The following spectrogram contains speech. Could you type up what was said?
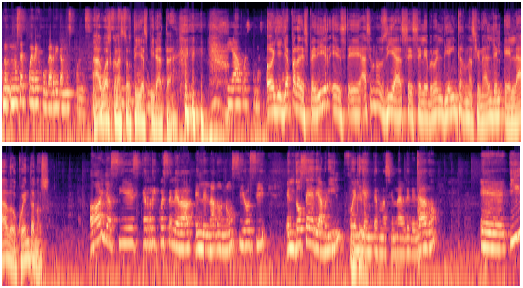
no, se puede jugar, digamos, con eso. Aguas con las tortillas pirata. Sí, aguas con las tortillas. Oye, ya para despedir, este, hace unos días se celebró el Día Internacional del Helado. Cuéntanos. Ay, así es, qué rico es el helado, el helado, ¿no? Sí o sí. El 12 de abril fue el Día Internacional del Helado. Eh, y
